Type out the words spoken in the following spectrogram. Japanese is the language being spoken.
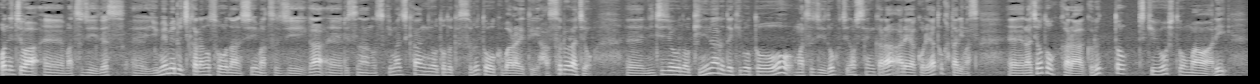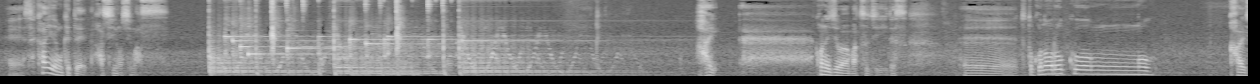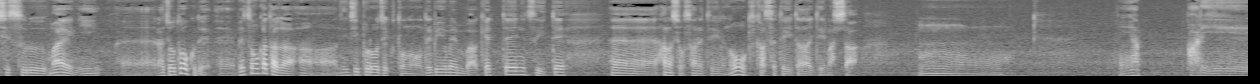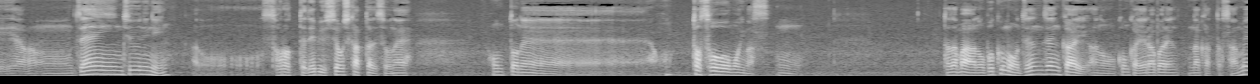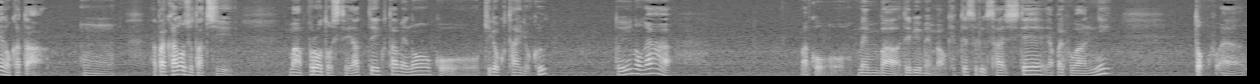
こんにちは、えー、松地です、えー、夢見る力の相談師松地が、えー、リスナーの隙間時間にお届けするトークバラエティハッスルラジオ、え日常の気になる出来事を松地独自の視点からあれやこれやと語ります、えラジオトークからぐるっと地球を一回り、え世界へ向けて発信をします。はい。こんにちは松地です、えー、ちょっとこの録音を開始する前に、えー、ラジオトークで、えー、別の方が二次プロジェクトのデビューメンバー決定について、えー、話をされているのを聞かせていただいていました。うん。やっぱり全員12人揃ってデビューしてほしかったですよね。本当ね本当そう思います、うん、ただまああの僕も前々回あの今回選ばれなかった3名の方、うん、やっぱり彼女たちまあプロとしてやっていくためのこう気力体力というのがまあ、こうメンバーデビューメンバーを決定するに際してやっぱり不安にと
